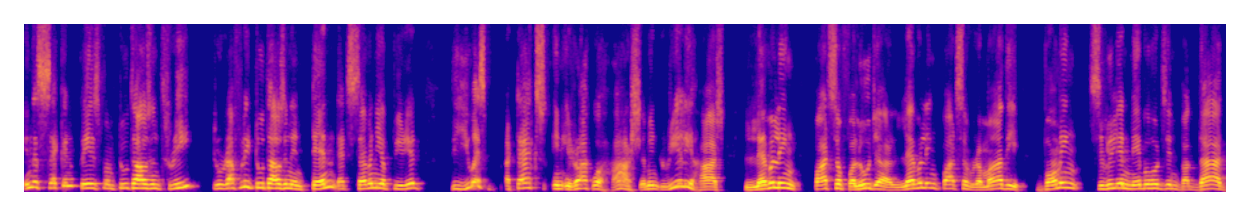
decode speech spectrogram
In the second phase from 2003 to roughly 2010, that seven year period, the US attacks in Iraq were harsh. I mean, really harsh, leveling parts of Fallujah, leveling parts of Ramadi, bombing civilian neighborhoods in Baghdad,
